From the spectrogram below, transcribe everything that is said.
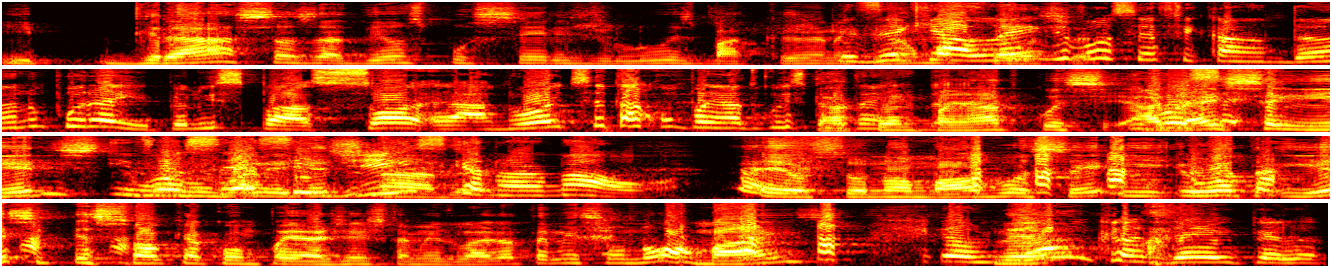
e graças a Deus por seres de luz bacana. Quer dizer que, que além força. de você ficar andando por aí, pelo espaço, só à noite você está acompanhado com o espírito. Está acompanhado com esse. E aliás, você, sem eles, e não, você não se diz nada. que é normal? É, eu sou normal, você. E, outra, e esse pessoal que acompanha a gente também do lado também são normais. eu né? nunca andei pelo.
